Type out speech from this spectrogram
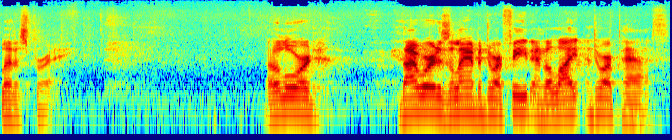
Let us pray. O Lord, thy word is a lamp unto our feet and a light unto our path.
